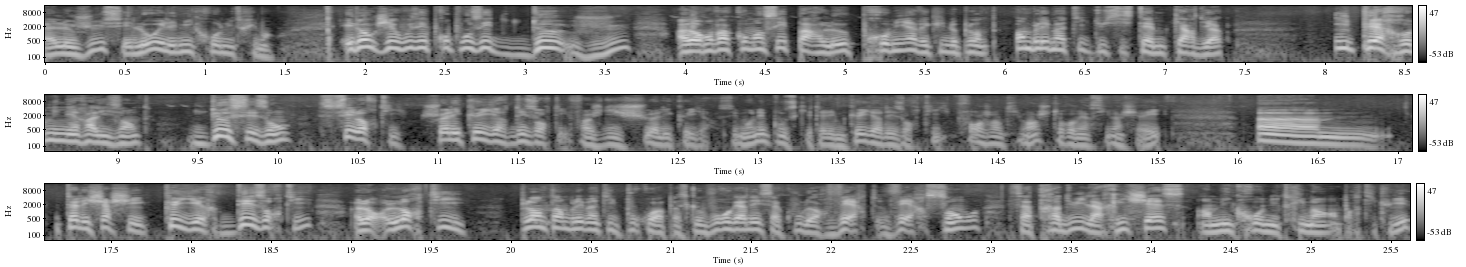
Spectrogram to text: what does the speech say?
Euh, le jus, c'est l'eau et les micronutriments. Et donc, je vous ai proposé deux jus. Alors, on va commencer par le premier avec une plante emblématique du système cardiaque, hyper reminéralisante, de saison, c'est l'ortie. Je suis allé cueillir des orties. Enfin, je dis je suis allé cueillir. C'est mon épouse qui est allée me cueillir des orties, fort gentiment. Je te remercie, ma chérie euh, tu allé chercher, cueillir des orties. Alors l'ortie, plante emblématique, pourquoi? Parce que vous regardez sa couleur verte, vert sombre, ça traduit la richesse en micronutriments en particulier.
